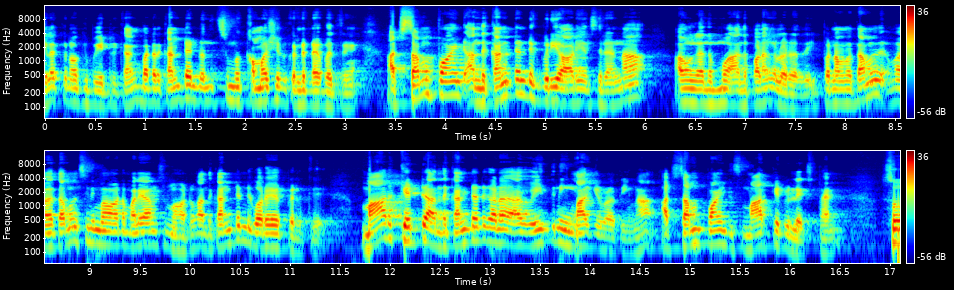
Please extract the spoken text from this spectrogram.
இலக்கு நோக்கி போயிட்டு இருக்காங்க பட் அது கண்டென்ட் வந்து சும்மா கமர்ஷியல் கண்டென்ட்டாக பார்த்துருங்க அட் சம் பாயிண்ட் அந்த கண்டென்ட்டுக்கு பெரிய ஆடியன்ஸ் இல்லைன்னா அவங்க அந்த அந்த படங்கள் வராது. இப்போ நம்ம தமிழ் தமிழ் சினிமாவாகட்டும் மலையாளம் சினிமாவாகட்டும் அந்த கண்டென்ட் வரவேற்பு இருக்குது மார்க்கெட் அந்த கண்டென்ட்டுக்கான வைத்து நீங்கள் மார்க்கெட் பார்த்தீங்கன்னா at some point this market will expand so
